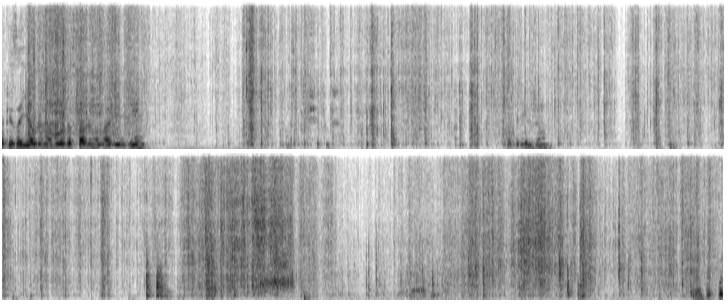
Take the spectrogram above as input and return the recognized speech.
Как и заявлено, было доставлено за один день. Так, еще тут подрежем. Так по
